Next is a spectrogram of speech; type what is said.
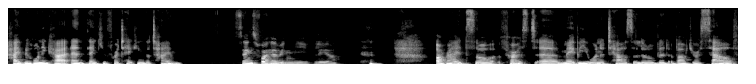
Hi, Veronika, and thank you for taking the time. Thanks for having me, Leah. All right, so first, uh, maybe you want to tell us a little bit about yourself,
